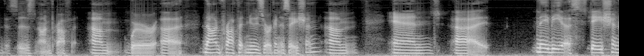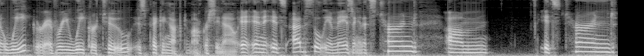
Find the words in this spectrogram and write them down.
This is nonprofit. Um, we're a nonprofit news organization, um, and uh, maybe a station a week or every week or two is picking up Democracy Now, and, and it's absolutely amazing. And it's turned, um, it's turned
